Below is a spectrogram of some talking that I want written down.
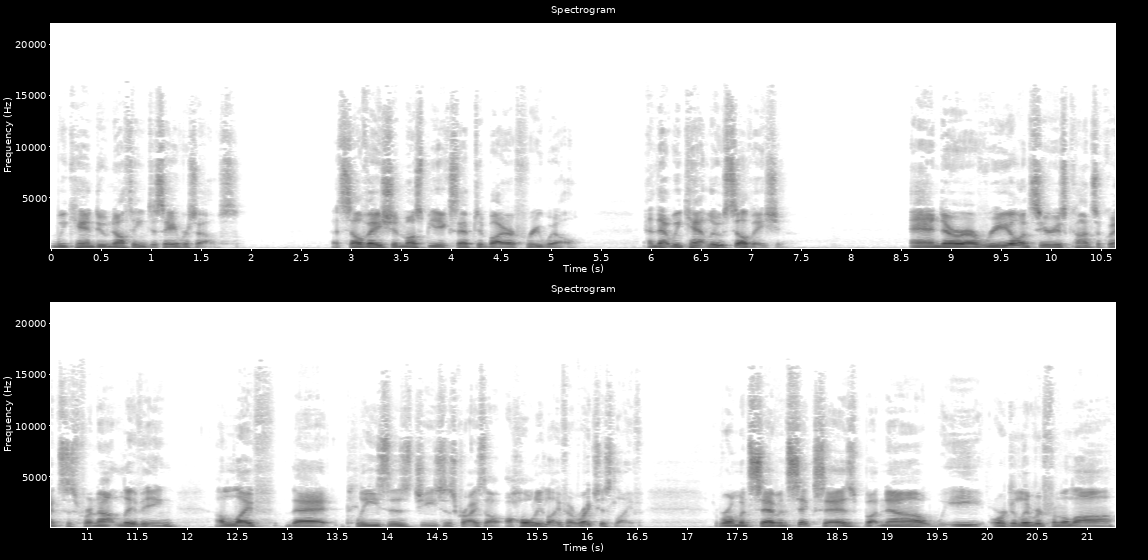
we can do nothing to save ourselves, that salvation must be accepted by our free will, and that we can't lose salvation. And there are real and serious consequences for not living a life that pleases Jesus Christ, a, a holy life, a righteous life. Romans 7 6 says, But now we are delivered from the law,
